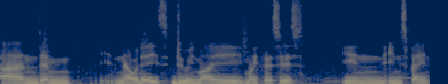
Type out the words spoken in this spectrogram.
and I'm nowadays doing my, my thesis in, in Spain.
